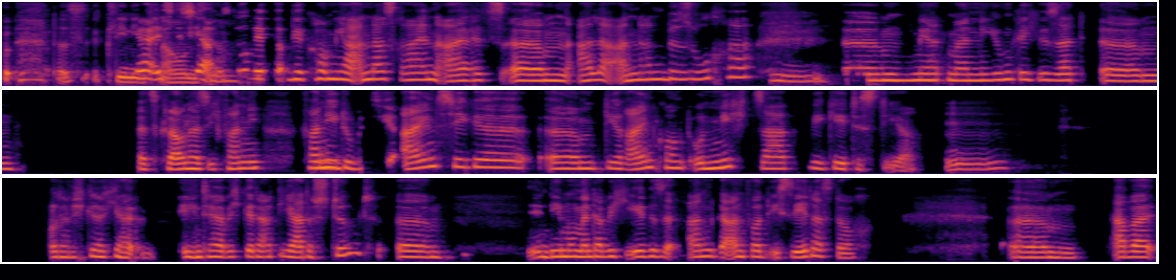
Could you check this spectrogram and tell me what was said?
das Ja, es ist ja ne? so, wir, wir kommen ja anders rein als ähm, alle anderen Besucher. Mhm. Ähm, mir hat meine Jugendliche gesagt, ähm, als Clown heiße ich Fanny, Fanny, Mhm. du bist die Einzige, ähm, die reinkommt und nicht sagt, wie geht es dir? Mhm. Und da habe ich gedacht, ja, hinterher habe ich gedacht, ja, das stimmt. Ähm, in dem Moment habe ich ihr geantwortet, ich sehe das doch. Ähm, aber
